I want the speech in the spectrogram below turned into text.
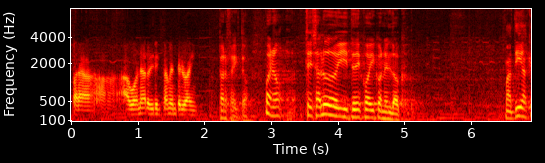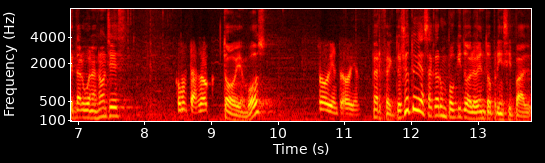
para abonar directamente el Bahín. Perfecto. Bueno, te saludo y te dejo ahí con el doc. Matías, ¿qué tal? Buenas noches. ¿Cómo estás, Doc? ¿Todo bien, vos? Todo bien, todo bien. Perfecto. Yo te voy a sacar un poquito del evento principal.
